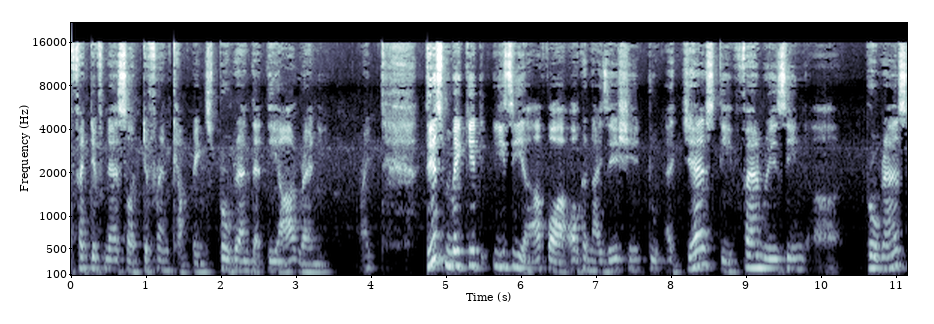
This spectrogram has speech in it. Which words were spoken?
effectiveness of different campaigns programs that they are running. Right. This make it easier for our organization to adjust the fundraising uh, programs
